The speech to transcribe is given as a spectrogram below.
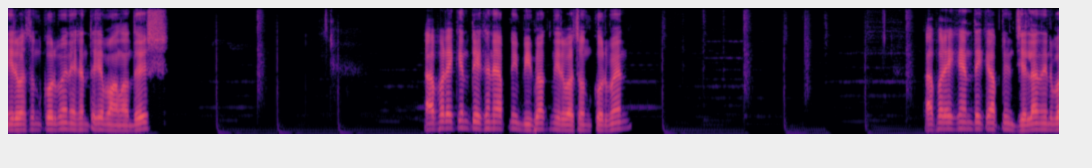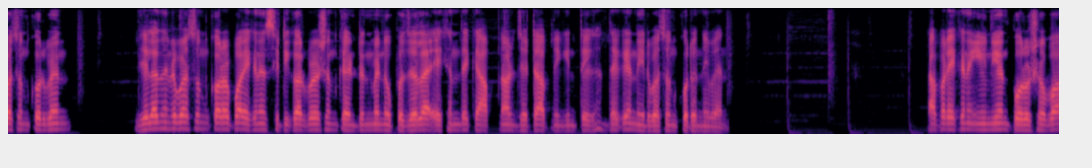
নির্বাচন করবেন, এখান থেকে বাংলাদেশ। তারপরে কিন্তু এখানে আপনি বিভাগ নির্বাচন করবেন। তারপরে এখান থেকে আপনি জেলা নির্বাচন করবেন। জেলা নির্বাচন করার পর এখানে সিটি কর্পোরেশন ক্যান্টনমেন্ট উপজেলা, এখান থেকে আপনার যেটা আপনি কিন্তু এখান থেকে নির্বাচন করে নেবেন। তারপরে এখানে ইউনিয়ন পৌরসভা।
